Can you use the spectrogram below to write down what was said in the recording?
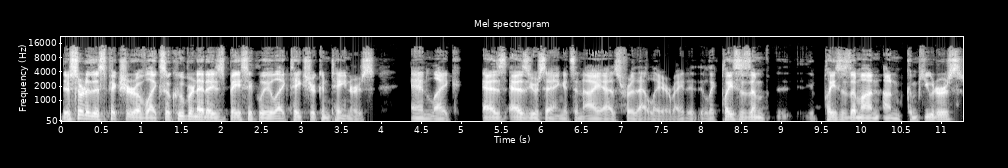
there's sort of this picture of like so Kubernetes basically like takes your containers and like as as you're saying, it's an IaaS for that layer, right? It, it like places them places them on on computers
